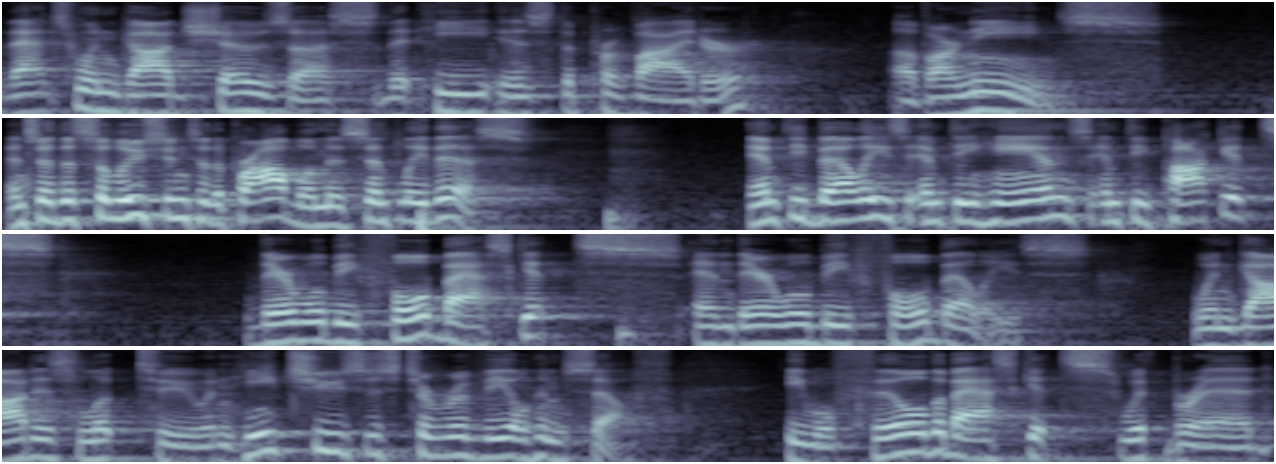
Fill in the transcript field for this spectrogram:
that's when God shows us that He is the provider of our needs. And so the solution to the problem is simply this empty bellies, empty hands, empty pockets. There will be full baskets and there will be full bellies when God is looked to and He chooses to reveal Himself, He will fill the baskets with bread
